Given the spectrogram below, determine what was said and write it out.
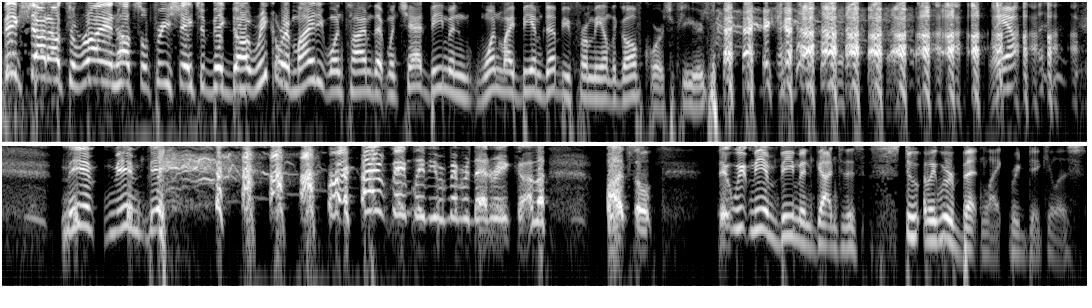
Big shout out to Ryan Hutzel. Appreciate you, big dog. Rico reminded one time that when Chad Beeman won my BMW from me on the golf course a few years back. Well, me and me and Be- I can't believe you remembered that, Rico. I'm Hutzel. Dude, we, me and Beeman got into this stupid. I mean, we were betting like ridiculous.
